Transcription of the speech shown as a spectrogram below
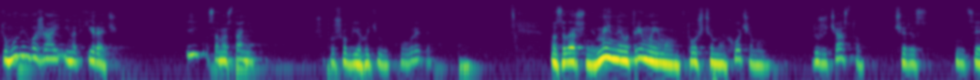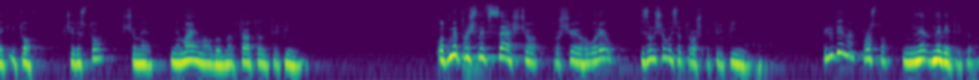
Тому він вважає і на такі речі. І саме останнє, про що б я хотів говорити. На завершення, ми не отримуємо того, що ми хочемо, дуже часто через ну, це як ітог, через те, що ми не маємо або ми втратили терпіння. От ми пройшли все, що, про що я говорив, і залишилося трошки терпіння. І людина просто не, не витерпіла.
